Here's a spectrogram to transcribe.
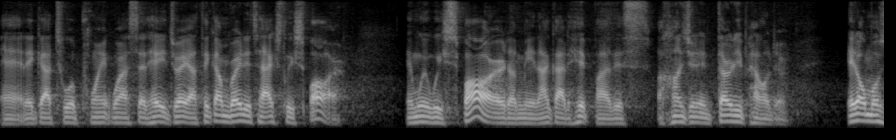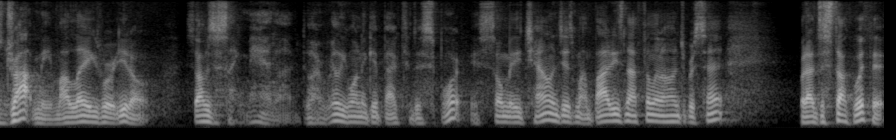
And it got to a point where I said, hey, Dre, I think I'm ready to actually spar. And when we sparred, I mean, I got hit by this 130 pounder. It almost dropped me. My legs were, you know. So I was just like, man, uh, do I really want to get back to this sport? There's so many challenges. My body's not feeling 100%. But I just stuck with it.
